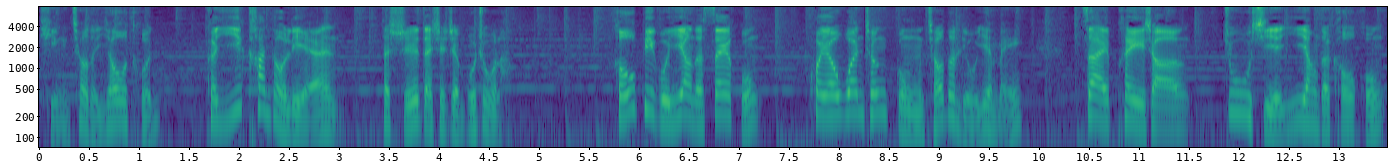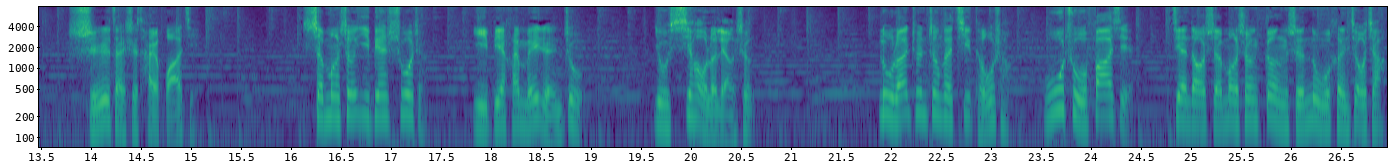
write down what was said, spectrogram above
挺翘的腰臀。可一看到脸，他实在是忍不住了。猴屁股一样的腮红，快要弯成拱桥的柳叶眉，再配上猪血一样的口红，实在是太滑稽。沈梦生一边说着。一边还没忍住，又笑了两声。陆兰春正在气头上，无处发泄，见到沈梦生更是怒恨交加，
